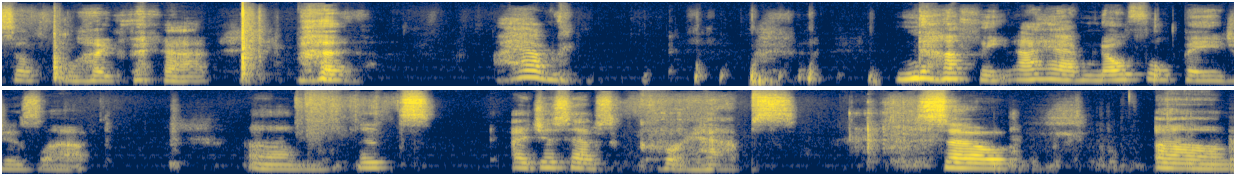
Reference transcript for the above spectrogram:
something like that. But I have nothing. I have no full pages left. Um, it's I just have scraps. So, um,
